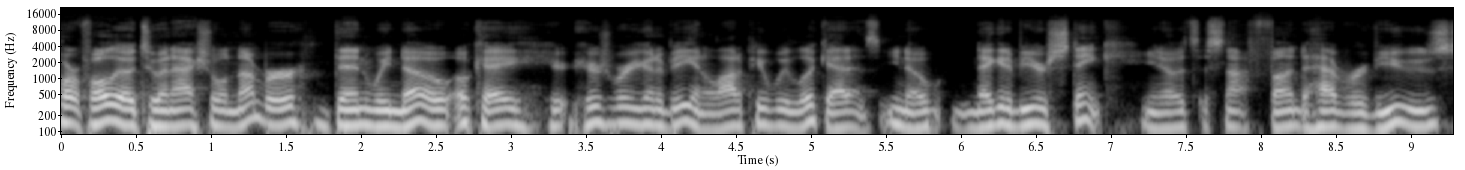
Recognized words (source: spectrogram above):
portfolio to an actual number, then we know, okay, here, here's where you're going to be. And a lot of people we look at it, you know, negative years stink. You know, it's, it's not fun to have reviews,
